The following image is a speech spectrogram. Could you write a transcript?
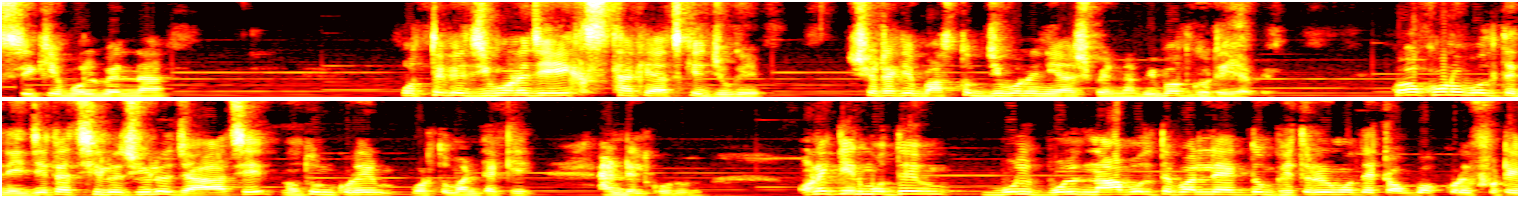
স্ত্রীকে বলবেন না। প্রত্যেকের জীবনে যে এক্স থাকে আজকে যুগে, সেটাকে বাস্তব জীবনে নিয়ে আসবেন না, বিপদ ঘটে যাবে। কখনো বলতে নেই, যেটা ছিল ছিল, যা আছে, নতুন করে বর্তমানটাকে হ্যান্ডেল করুন। অনেকের মধ্যে বল, না বলতে পারলে একদম ভেতরের মধ্যে টকবক করে ফুটে,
